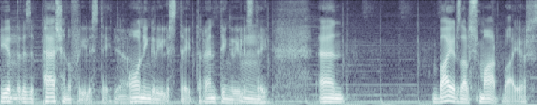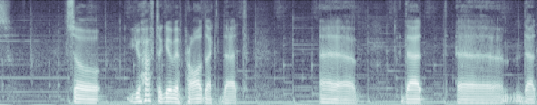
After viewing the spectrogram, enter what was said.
here Mm. there is a passion of real estate, Yeah. owning real estate, renting real Mm. estate, and buyers are smart buyers. So you have to give a product that uh, that uh, that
